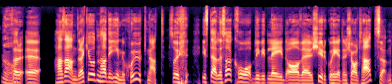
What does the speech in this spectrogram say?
Jaha. För eh, hans andra kudden hade insjuknat, så istället så har K blivit lejd av eh, kyrkoheden Charles Hudson.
